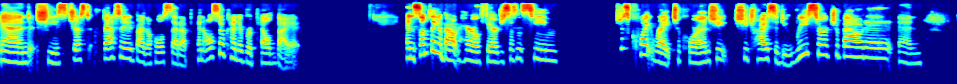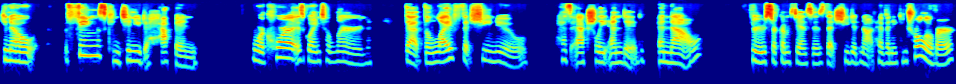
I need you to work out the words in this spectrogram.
And she's just fascinated by the whole setup and also kind of repelled by it. And something about Harrow Faire just doesn't seem just quite right to Cora. And she she tries to do research about it. And, you know, things continue to happen where Cora is going to learn that the life that she knew has actually ended. And now, through circumstances that she did not have any control over,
